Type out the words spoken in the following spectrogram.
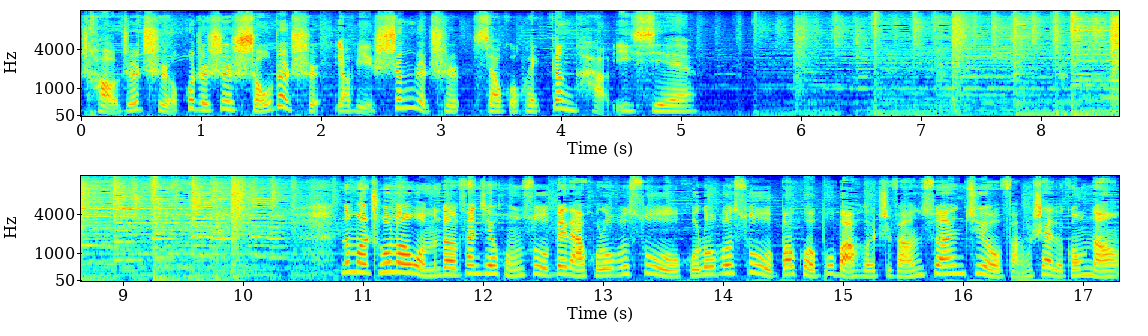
炒着吃或者是熟着吃，要比生着吃效果会更好一些。那么除了我们的番茄红素、贝塔胡萝卜素、胡萝卜素，包括不饱和脂肪酸，具有防晒的功能。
